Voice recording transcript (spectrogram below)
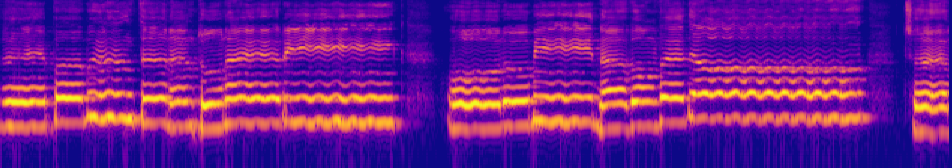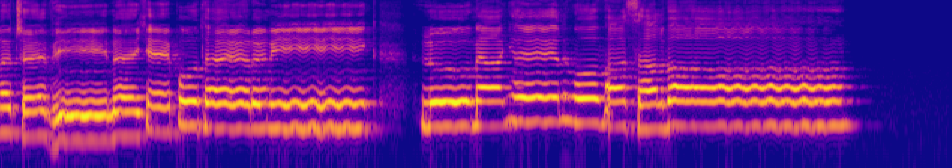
Pe pământ în întuneric, o lumină vom vedea, cel ce vine e puternic, lumea el o va salva.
